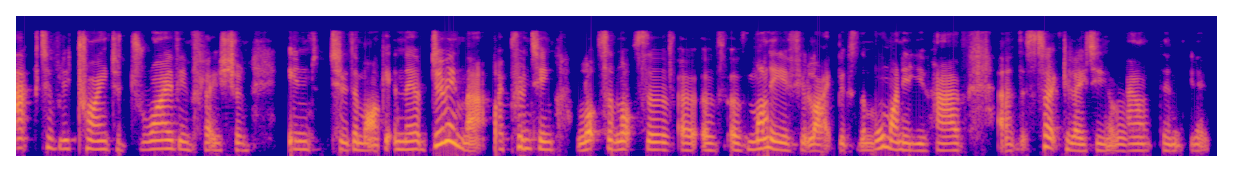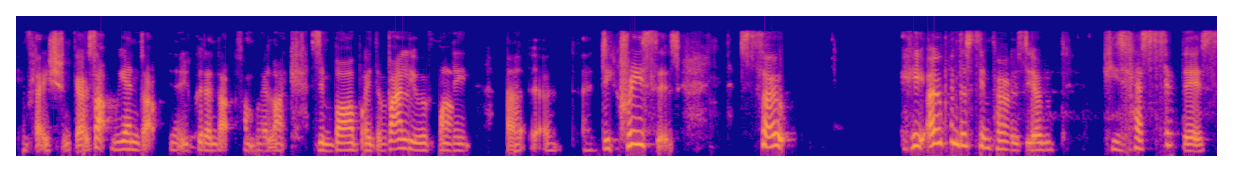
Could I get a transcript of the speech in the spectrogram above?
actively trying to drive inflation into the market, and they are doing that by printing lots and lots of, uh, of, of money, if you like, because the more money you have uh, that's circulating around, then you know inflation goes up. We end up, you know, you could end up somewhere like Zimbabwe. The value of money uh, uh, decreases. So he opened the symposium. He has said this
